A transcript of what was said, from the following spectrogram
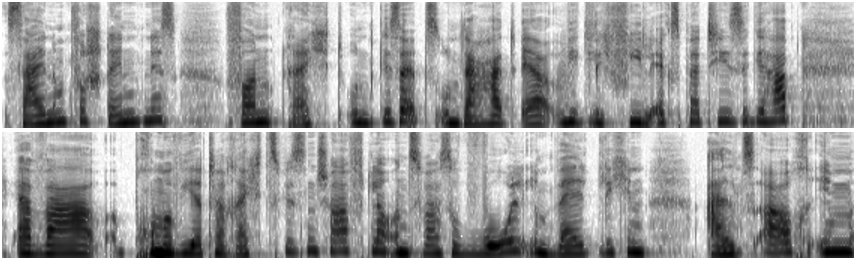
seinem Verständnis von Recht und Gesetz. Und da hat er wirklich viel Expertise gehabt. Er war promovierter Rechtswissenschaftler und zwar sowohl im weltlichen als auch im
